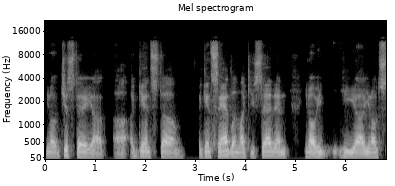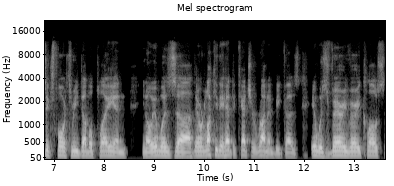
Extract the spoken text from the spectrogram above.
you know just a uh, uh, against um, against Sandlin, like you said, and you know he he uh, you know six four three double play and you know, it was uh, they were lucky they had the catcher running because it was very, very close.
